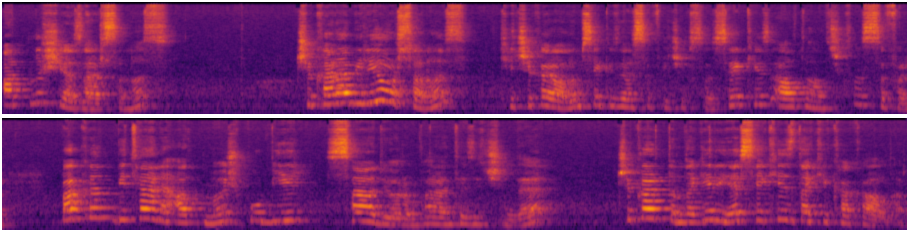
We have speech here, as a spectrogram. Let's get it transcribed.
60 yazarsınız. Çıkarabiliyorsanız ki çıkaralım 8'den 0 çıksın 8, altın 6 çıksın 0. Bakın bir tane 60 bu bir sağ diyorum parantez içinde. Çıkarttığımda geriye 8 dakika kaldı.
